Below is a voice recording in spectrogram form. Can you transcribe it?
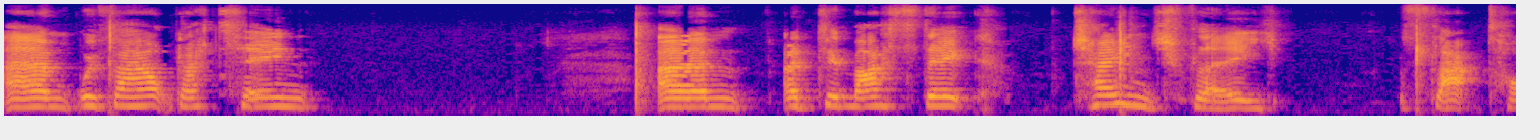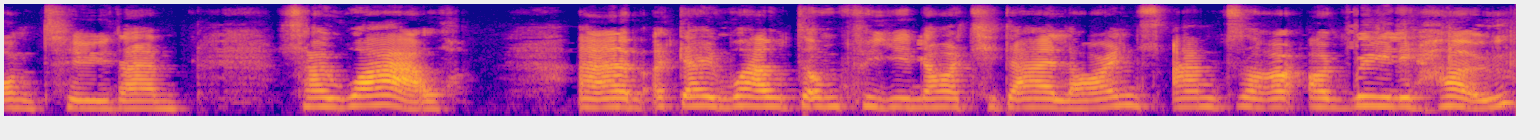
um, without getting um, a domestic change fee slapped onto them. So wow um, again well done for United Airlines and uh, I really hope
